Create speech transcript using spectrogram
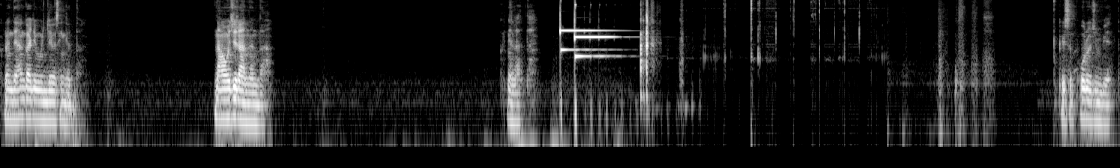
그런데 한 가지 문제가 생겼다. 나오질 않는다. 큰일 났다. 그래서 볼을 준비했다.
